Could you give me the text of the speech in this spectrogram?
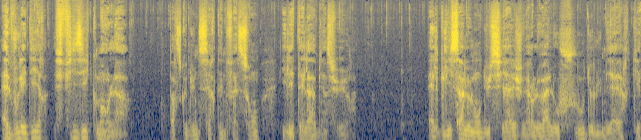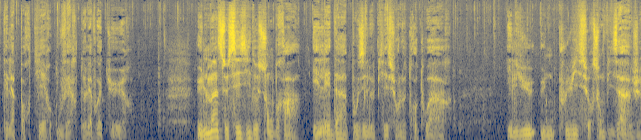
Elle voulait dire physiquement là, parce que d'une certaine façon, il était là, bien sûr. Elle glissa le long du siège vers le halo flou de lumière qui était la portière ouverte de la voiture. Une main se saisit de son bras et l'aida à poser le pied sur le trottoir. Il y eut une pluie sur son visage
